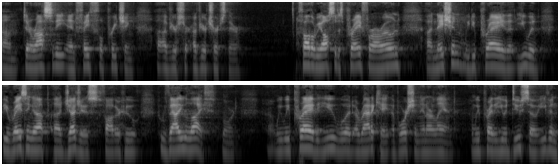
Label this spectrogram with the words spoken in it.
um, generosity and faithful preaching uh, of, your, of your church there. Father, we also just pray for our own uh, nation. We do pray that you would be raising up uh, judges, Father, who, who value life, Lord. Uh, we, we pray that you would eradicate abortion in our land. And we pray that you would do so even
